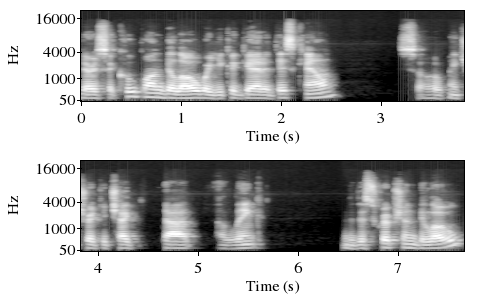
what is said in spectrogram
There's a coupon below where you could get a discount. So make sure to check that uh, link in the description below.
